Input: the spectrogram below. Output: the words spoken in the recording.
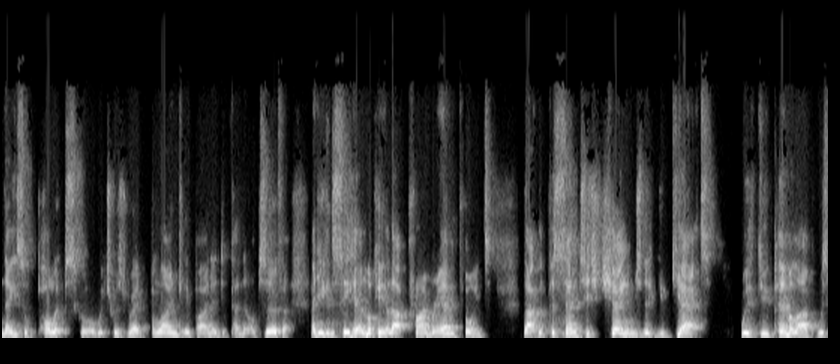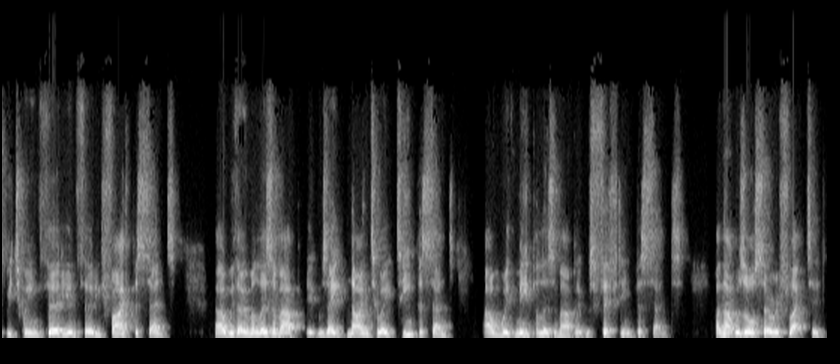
nasal polyp score, which was read blindly by an independent observer. And you can see here, looking at that primary endpoint, that the percentage change that you get with dupilumab was between 30 and 35 percent. Uh, with omalizumab, it was 8, 9 to 18 percent. And with mepolizumab, it was 15 percent. And that was also reflected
